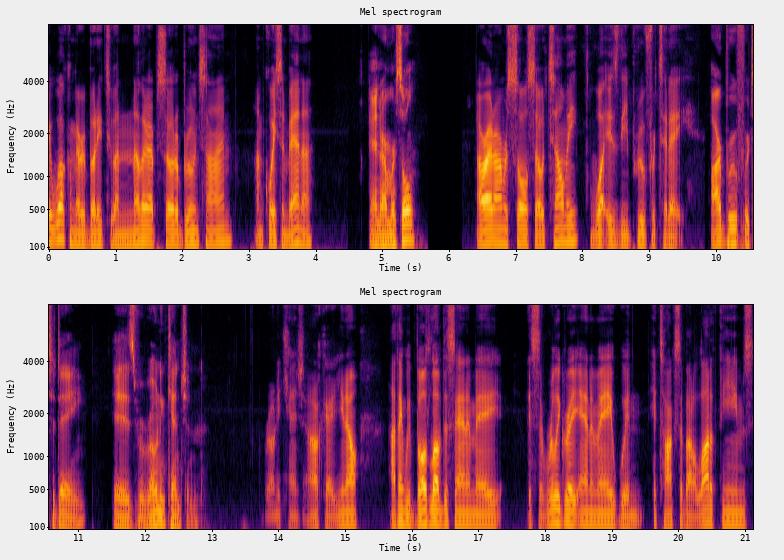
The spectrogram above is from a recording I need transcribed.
welcome everybody to another episode of Bruin Time. I'm Quason Bana. And Armored Soul. All right, Armored Soul. So tell me, what is the brew for today? Our brew for today is Rurouni Kenshin. Rurouni Kenshin. Okay, you know, I think we both love this anime. This is a really great anime when it talks about a lot of themes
